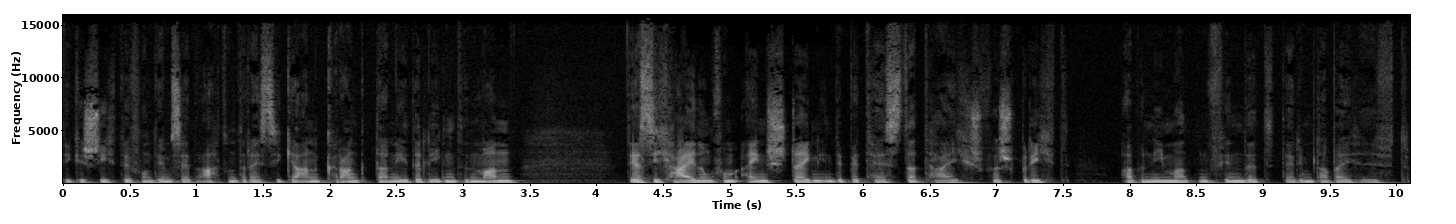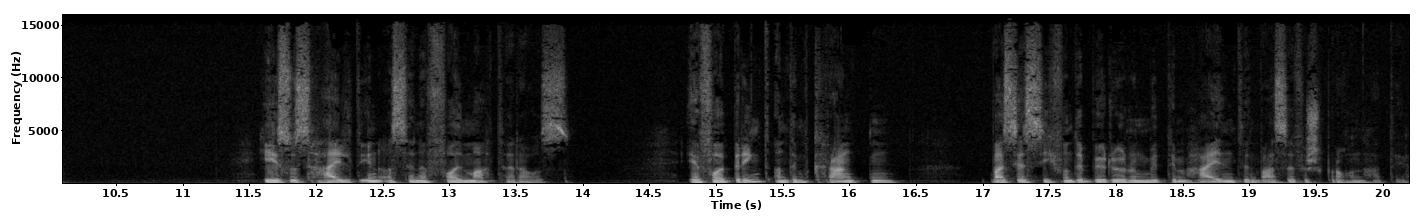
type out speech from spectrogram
die Geschichte von dem seit 38 Jahren krank da niederliegenden Mann, der sich Heilung vom Einsteigen in die Bethesda-Teich verspricht, aber niemanden findet, der ihm dabei hilft. Jesus heilt ihn aus seiner Vollmacht heraus. Er vollbringt an dem Kranken was er sich von der Berührung mit dem heilenden Wasser versprochen hatte.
